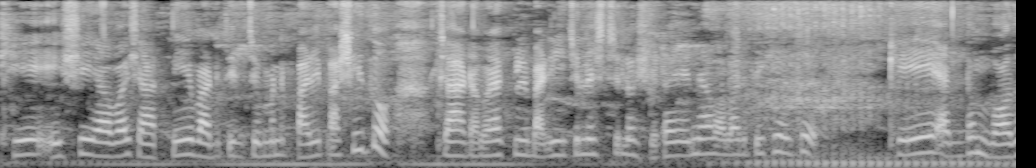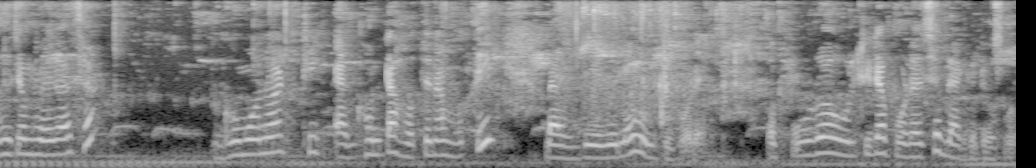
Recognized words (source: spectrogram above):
খেয়ে এসে আবার চাট নিয়ে বাড়িতে মানে বাড়ির পাশেই তো, চাট আবার এক প্লেট বাড়ি নিয়ে চলে এসেছিল সেটা এনে আবার বাড়িতে খেয়েছে। খেয়ে একদম বদহজম হয়ে গেছে। ঘুমানোর ঠিক এক ঘণ্টা হতে না হতেই ব্যাস দিয়ে দিল উল্টি পড়ে তো পুরো উল্টিটা পড়েছে ব্ল্যাঙ্কেটের উপর।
